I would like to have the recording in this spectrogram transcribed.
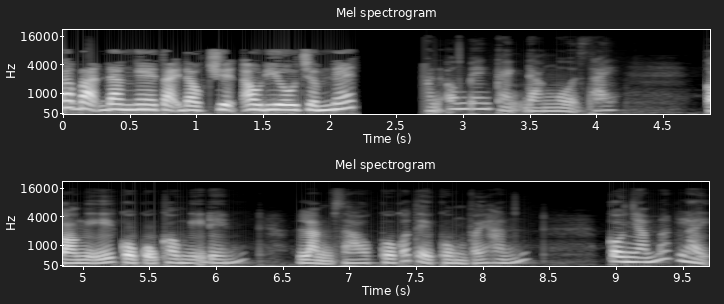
Các bạn đang nghe tại đọc chuyện audio.net Hắn ông bên cạnh đang ngồi say. Có nghĩ cô cũng không nghĩ đến, làm sao cô có thể cùng với hắn. Cô nhắm mắt lại,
